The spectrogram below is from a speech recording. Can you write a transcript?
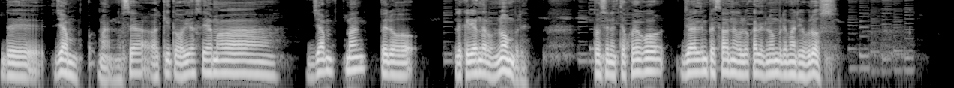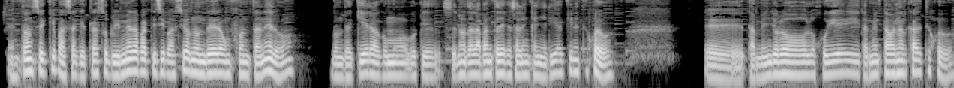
de Jumpman. O sea, aquí todavía se llamaba Jumpman, pero le querían dar un nombre. Entonces en este juego ya le empezaron a colocar el nombre Mario Bros. Entonces, ¿qué pasa? Que tras su primera participación, donde era un fontanero, donde aquí era como, porque se nota la pantalla que sale en cañería aquí en este juego, eh, también yo lo, lo, jugué y también estaba en arcade este juego.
